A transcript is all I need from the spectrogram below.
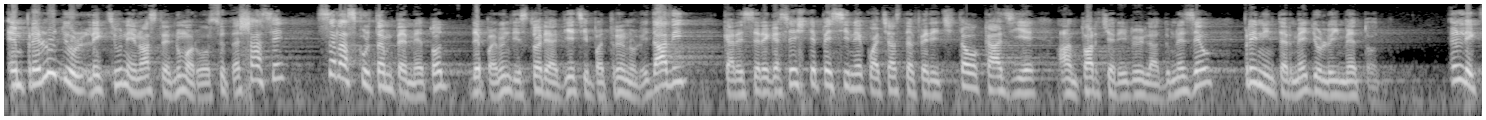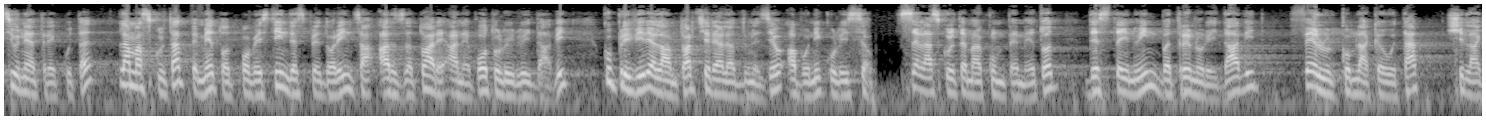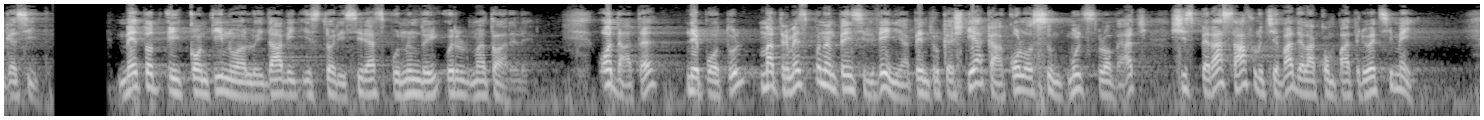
În preludiul lecțiunii noastre numărul 106, să-l ascultăm pe metod, depărând istoria vieții bătrânului David, care se regăsește pe sine cu această fericită ocazie a întoarcerii lui la Dumnezeu prin intermediul lui metod. În lecțiunea trecută, l-am ascultat pe metod povestind despre dorința arzătoare a nepotului lui David cu privire la întoarcerea la Dumnezeu a bunicului său. Să-l ascultăm acum pe metod, destăinuind bătrânului David felul cum l-a căutat și l-a găsit. Metod îi continuă lui David istorisirea spunându-i următoarele. Odată, nepotul m-a trimis până în Pennsylvania pentru că știa că acolo sunt mulți slovaci și spera să aflu ceva de la compatrioții mei.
